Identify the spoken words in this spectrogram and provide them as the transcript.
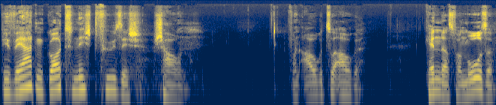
Wir werden Gott nicht physisch schauen, von Auge zu Auge. Kennen das von Mose.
